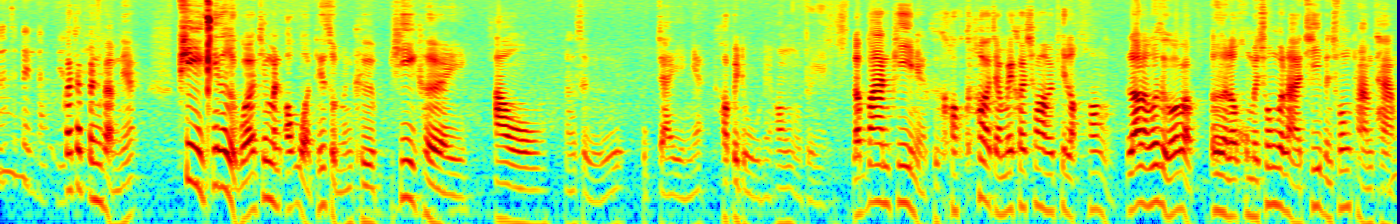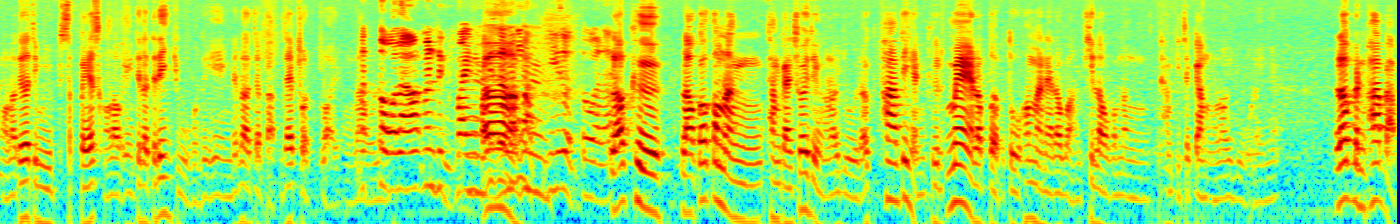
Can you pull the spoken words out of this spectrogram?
ก็จะเป็นแบบเนี้ย ก็จะเป็นแบบเนี้ยพี่ที่รู้สึกว่าที่มันออกวอร์ดที่สุดมันคือ พี่เคย เอาหนังสือปลุกใจอย่างเงี้ยเข้าไปดูในห้องของตัวเอง แล้วบ้านพี่เนี่ยคือเขาก็จะไม่ค่อยชอบให้พี่ล็อกห้อง แล้วเราก็รู้สึกว่าแบบเออเราคงเป็นช่วงเวลาที่เป็นช่วงพรามไทม์ของเราที่เราจะมีสเปซของเราเองที่เราจะได้อยู่ของตัวเองแล้วเราจะแบบได้ปลดปล่อยของเรามันโตแล้วมันถึงวัยหนึงที่จะต้องแบบมีส่วนตัวแล้วแล้วคือเราก็กำลังทำการช่วยตัวเองของเราอยู่ แล้วภาพที่เห็นคือแม่เราเปิดประตูเข้ามาในระหว่างที่เรากำลังทำกิจกรรมของเราอยู่อะไรเงี้ยแล้วเป็นภาพแบบ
